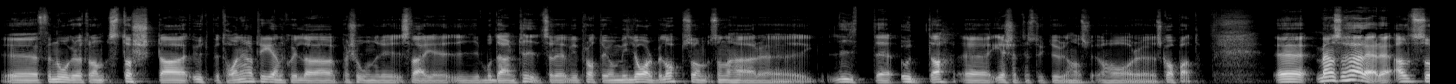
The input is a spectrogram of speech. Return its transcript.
eh, för några av de största utbetalningarna till enskilda personer i Sverige i modern tid. Så det, vi pratar ju om miljardbelopp som sådana här eh, lite udda eh, ersättningsstrukturen har, har skapat. Eh, men så här är det, alltså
